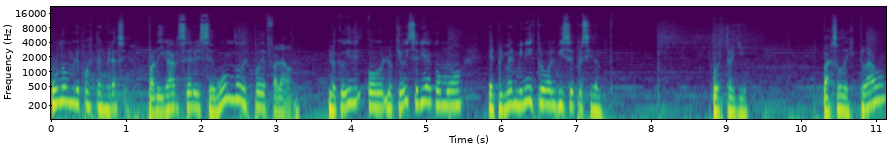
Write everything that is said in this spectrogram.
Un hombre puesto en gracia para llegar a ser el segundo después de Faraón. Lo que hoy, sería como el primer ministro o el vicepresidente. Puesto allí. Pasó de esclavo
